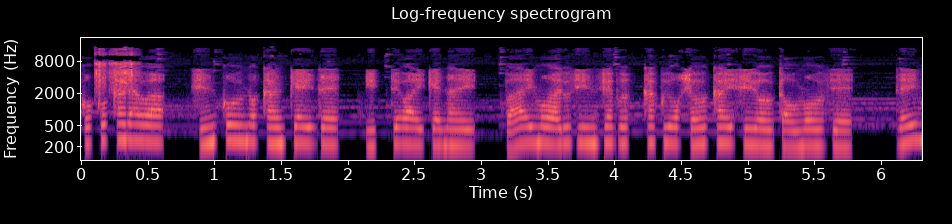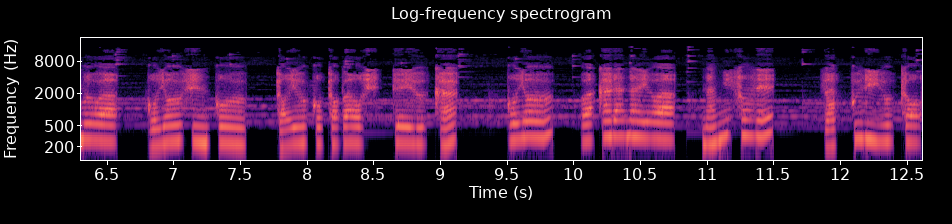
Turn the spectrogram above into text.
ここからは、信仰の関係で、行ってはいけない、場合もある神社仏閣を紹介しようと思うぜ。霊夢は、御用信仰、という言葉を知っているか？御用？わからないわ。何それ？ざっくり言うと、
